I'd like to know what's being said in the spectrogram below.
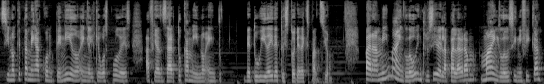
sino que también a contenido en el que vos podés afianzar tu camino en de tu vida y de tu historia de expansión. Para mí, Mindglow, inclusive la palabra Mindglow significa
